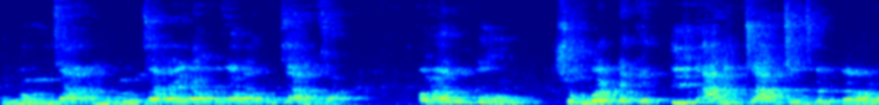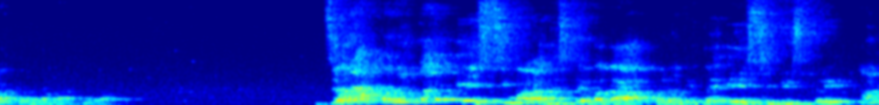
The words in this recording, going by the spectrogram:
तर दोनचा आणि दोनचा नाही लागू झाला तर चारचा. परंतु शंभर टक्के तीन आणि चारचेच गट करावा लागतो बघा आपल्याला. जर आपण इथं एसी मला दिसते बघा परत इथं एसी दिसतंय हा?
